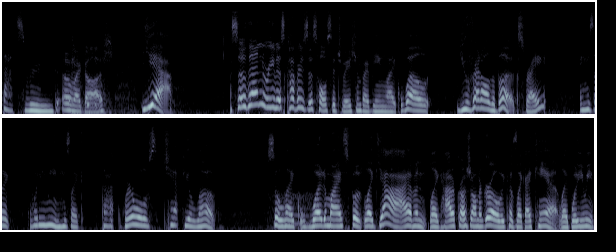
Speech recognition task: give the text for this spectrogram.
That's rude. Oh my gosh. yeah. So then Remus covers this whole situation by being like, "Well, you've read all the books, right?" And he's like, "What do you mean?" He's like, "That werewolves can't feel love." So like, what am I supposed like? Yeah, I haven't like had a crush on a girl because like I can't. Like, what do you mean?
